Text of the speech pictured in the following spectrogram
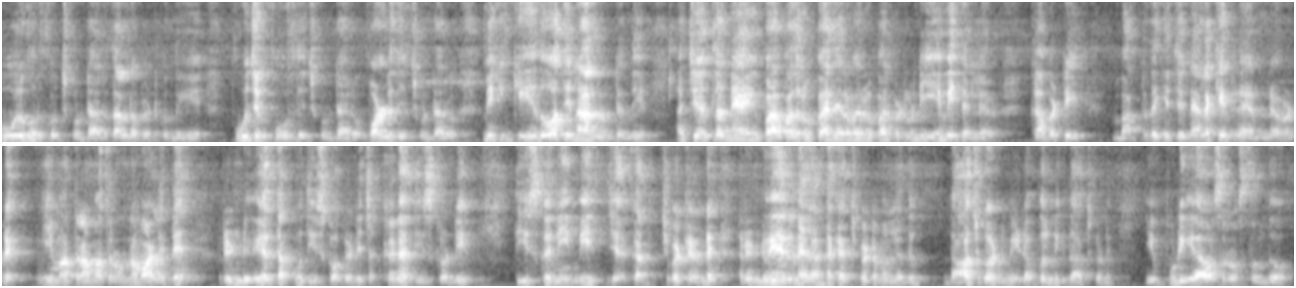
పువ్వులు కొనుక్కొచ్చుకుంటారు తలలో పెట్టుకుంది పూజకు పూలు తెచ్చుకుంటారు పళ్ళు తెచ్చుకుంటారు. మీకు ఇంకేదో తినాలని ఉంటుంది. ఆ చేతిలో నే ప- పది రూపాయలు ఇరవై రూపాయలు పెట్టుకుంటే ఏమీ తినలేరు. కాబట్టి భర్త దగ్గరించి నెలకి అంటే ఈ మాత్రం ఆ మాత్రం ఉన్న వాళ్ళైతే రెండు వేలు తక్కువ తీసుకోకండి చక్కగా తీసుకోండి. తీసుకొని మీ ఖర్చు పెట్టండి అంటే రెండు వేలు నెలంతా ఖర్చు పెట్టమని లేదు. దాచుకోండి మీ డబ్బులు మీకు దాచుకోండి. ఎప్పుడు ఏ అవసరం వస్తుందో.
